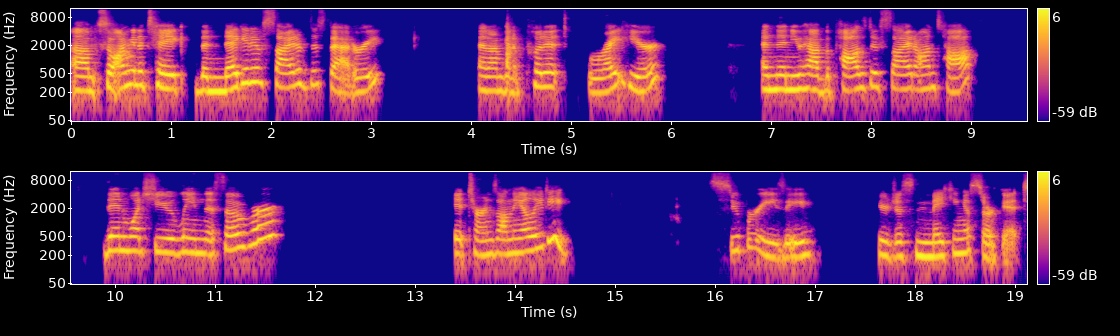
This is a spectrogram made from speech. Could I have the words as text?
Um, so I'm going to take the negative side of this battery and I'm going to put it right here. And then you have the positive side on top. Then once you lean this over, it turns on the LED. Super easy. You're just making a circuit.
